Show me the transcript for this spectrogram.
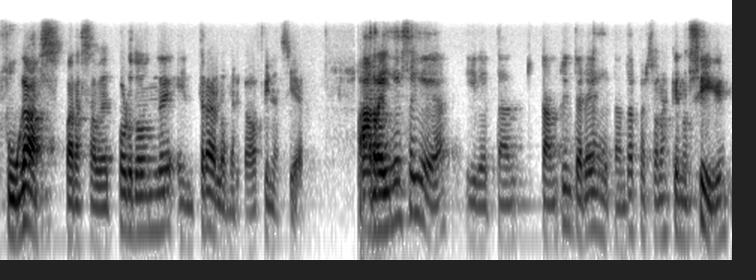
fugaz para saber por dónde entrar a los mercados financieros. A raíz de esa idea y de tanto interés de tantas personas que nos siguen,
